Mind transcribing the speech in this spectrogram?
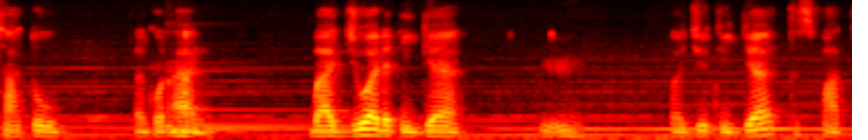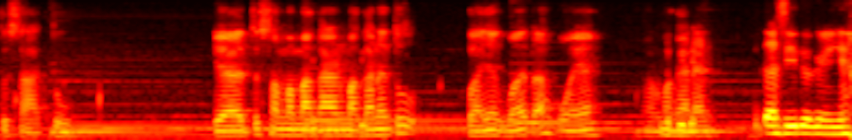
satu. Al-Quran. Hmm. baju ada tiga. Hmm. baju tiga terus sepatu satu. Ya terus sama makanan-makanan tuh banyak banget ah pokoknya. Makanan. kita sih itu kayaknya.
